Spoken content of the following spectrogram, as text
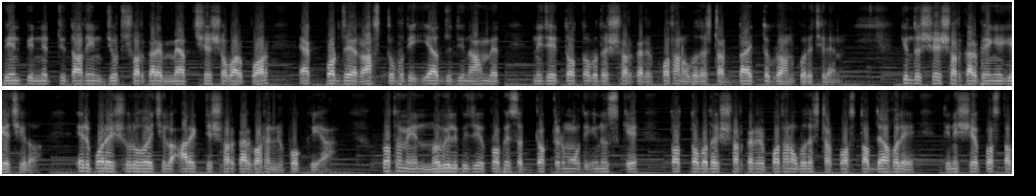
বিএনপির নেতৃত্বাধীন জোট সরকারের মেয়াদ শেষ হবার পর এক পর্যায়ে রাষ্ট্রপতি ইয়াজুদ্দিন আহমেদ নিজেই তত্ত্বাবধায়ক সরকারের প্রধান উপদেষ্টার দায়িত্ব গ্রহণ করেছিলেন। কিন্তু সে সরকার ভেঙে গিয়েছিল। এরপরে শুরু হয়েছিল আরেকটি সরকার গঠনের প্রক্রিয়া। প্রথমে নোবেল বিজয়ী প্রফেসর ডক্টর মোহাম্মদ ইউনুসকে তত্ত্বাবধায়ক সরকারের প্রধান উপদেষ্টার প্রস্তাব দেওয়া হলে তিনি সে প্রস্তাব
